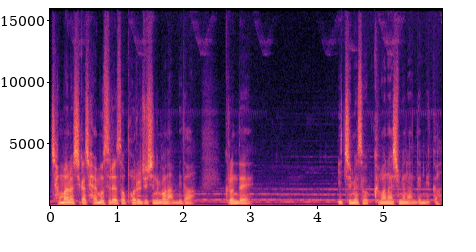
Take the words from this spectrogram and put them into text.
장만월 씨가 잘못을 해서 벌을 주시는 건 압니다. 그런데 이쯤에서 그만하시면 안 됩니까?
